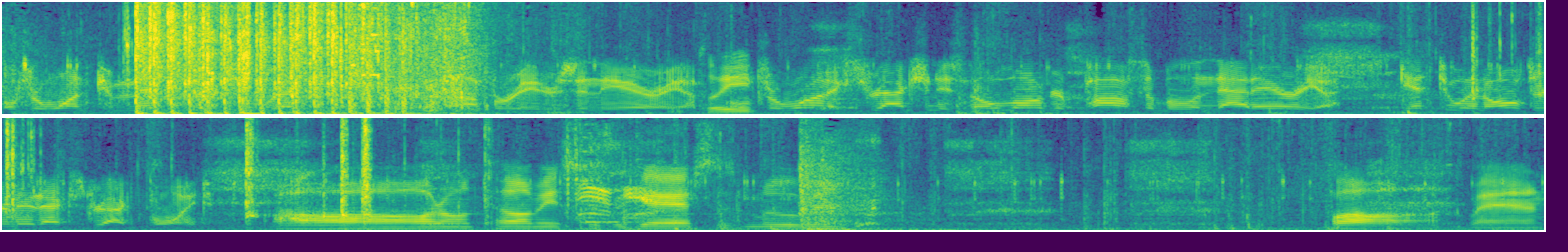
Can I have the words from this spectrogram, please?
Ultra One, commence search and rescue operators in the area. Please. Ultra One, extraction is no longer possible in that area. Get to an alternate extract point. Oh, don't tell me it's because the gas is moving. Fuck, man.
